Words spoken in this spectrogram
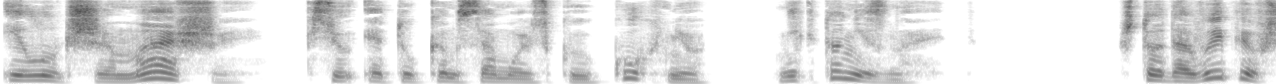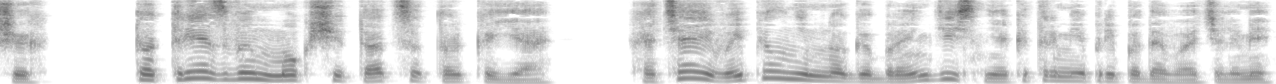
И лучше Маши всю эту комсомольскую кухню никто не знает. Что до выпивших, то трезвым мог считаться только я, хотя и выпил немного бренди с некоторыми преподавателями,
